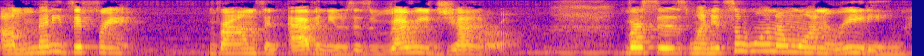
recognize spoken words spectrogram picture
Um, many different realms and avenues is very general. Versus when it's a one on one reading,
